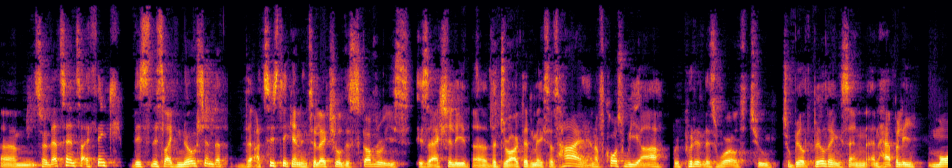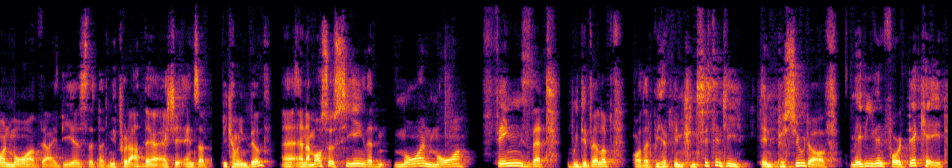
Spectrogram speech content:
Um, so in that sense, I think this, this like notion that the artistic and intellectual discoveries is actually uh, the drug that makes us high. And of course we are, we put in this world to, to build buildings and, and happily more and more of the ideas that, that we put out there actually ends up becoming built. Uh, and I'm also seeing that more and more things that we developed or that we have been consistently in pursuit of, maybe even for a decade,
